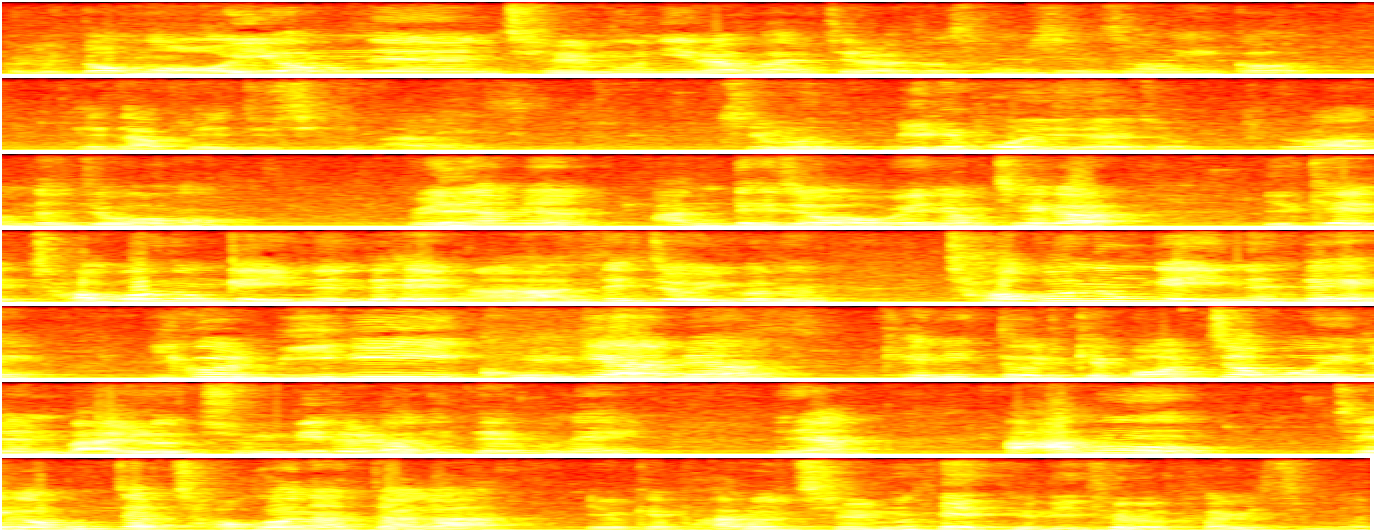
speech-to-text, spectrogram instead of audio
그리고 너무 어이없는 질문이라고 할지라도 성신성의껏 대답해 주시기 바라겠습니다. 질문 미리 보여주셔야죠. 안 되죠. 왜냐면 안 되죠. 왜냐면 제가 이렇게 적어 놓은 게 있는데 아, 안 되죠. 이거는 적어 놓은 게 있는데 이걸 미리 공개하면 괜히 또 이렇게 멋져 보이는 말로 준비를 하기 때문에 그냥 아무 제가 혼자 적어 놨다가 이렇게 바로 질문해 드리도록 하겠습니다.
